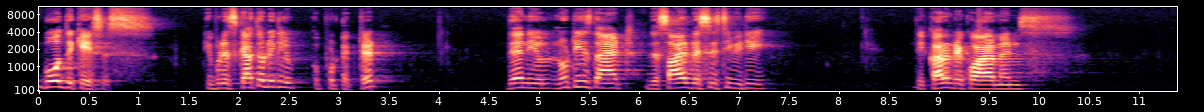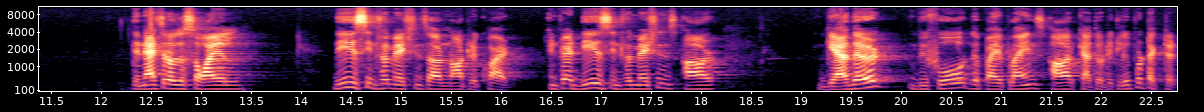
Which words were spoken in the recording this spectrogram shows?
both the cases. If it is cathodically protected then you will notice that the soil resistivity, the current requirements, the nature of the soil, these informations are not required. In fact, these informations are gathered before the pipelines are cathodically protected.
